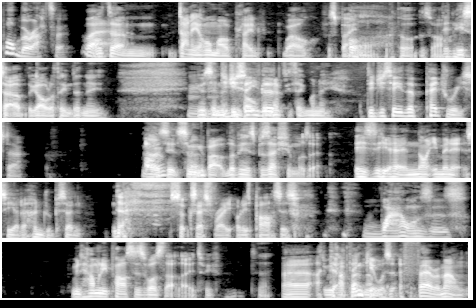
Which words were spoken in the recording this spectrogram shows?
Paul Morata. Well, Well, um, Dani Olmo played well for Spain, Oh, I thought as well. He he? set up the goal, I think, didn't he? He was in, Did you see involved in the- everything, wasn't he? did you see the Pedri stat? No, oh, is it something no. about the- his possession? Was it? Is yeah, in ninety minutes he had a hundred percent success rate on his passes. Wowzers. I mean, how many passes was that though? To be, to- Uh, I, th- I think it was a fair amount.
